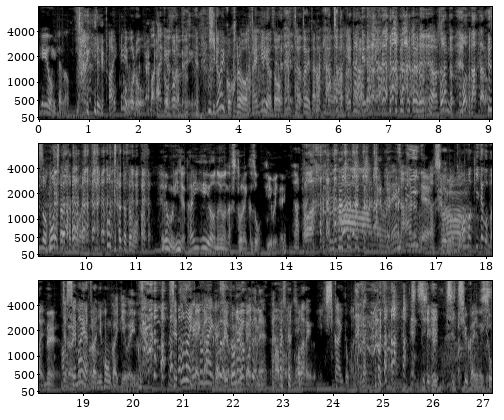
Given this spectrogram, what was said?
平洋みたいな。太平洋心を。まあ、太平洋心だったんだけど。広い心を太平洋と例えたの。ちょっと下手なんだよ。わかんない。もっとあったろ。そう、もっとあったと思うよ。もっとあったと思う。でもいいんじゃん。太平洋のようなストライクゾーンって言えばいいんだね。あ、ああ、なるほどね。なるいいねあ、そういうこあんま聞いたことない。ねと。じゃあ狭いやつは日本海って言えばいいの？瀬戸内海か。瀬戸内海だね。まあ、まあわかんないけど。視海とかね。地中海でもいいそう、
